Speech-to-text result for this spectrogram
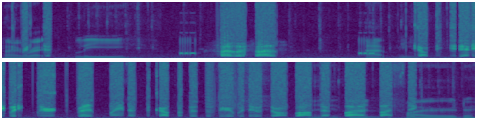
directly 505. at me Copy. Did anybody clear the red plane that took from the severe where they were throwing bombs at and 556? then fired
